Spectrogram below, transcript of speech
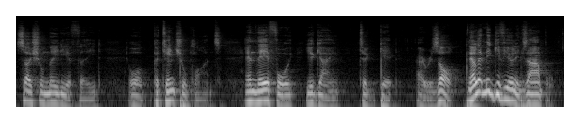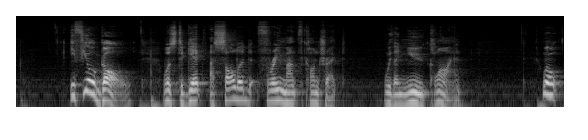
social media feed or potential clients, and therefore you're going to get a result. Now, let me give you an example. If your goal was to get a solid three month contract with a new client, well,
